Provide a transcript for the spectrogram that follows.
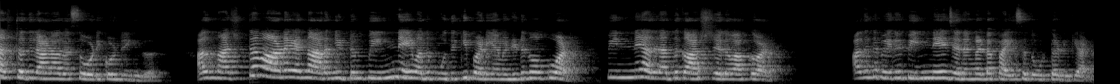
നഷ്ടത്തിലാണ് ആ ബസ് ഓടിക്കൊണ്ടിരിക്കുന്നത്. അത് നഷ്ടമാണ് എന്ന് അറിഞ്ഞിട്ടും പിന്നെയും അത് പുതുക്കി പണിയാൻ വേണ്ടിയിട്ട് നോക്കുവാണ്. പിന്നെ അതിനകത്ത് കാശ് ചെലവാക്കുവാണ്. അതിന്റെ പേര് പിന്നെ ജനങ്ങളുടെ പൈസ ദൂർത്തടിക്കുകയാണ്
